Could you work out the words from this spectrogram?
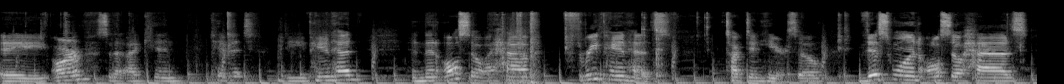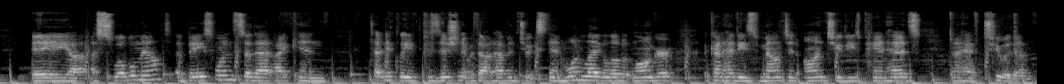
a arm so that I can pivot the pan head. And then also I have three pan heads tucked in here. So this one also has a, uh, a swivel mount, a base one, so that I can technically position it without having to extend one leg a little bit longer. I kind of have these mounted onto these pan heads, and I have two of them,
